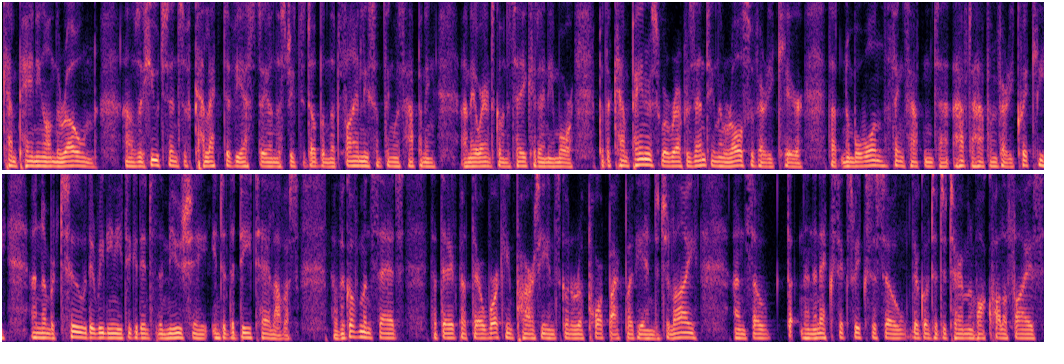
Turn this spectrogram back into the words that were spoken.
campaigning on their own. And there was a huge sense of collective yesterday on the streets of Dublin that finally something was happening and they weren't going to take it anymore. But the campaigners who were representing them were also very clear that number one, things happen to have to happen very quickly. And number two, they really need to get into the minutiae, into the detail of it. Now, the government said that they've got their working party and it's going to report back by the end of July. And so in the next six weeks or so, they're going to determine what qualifies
